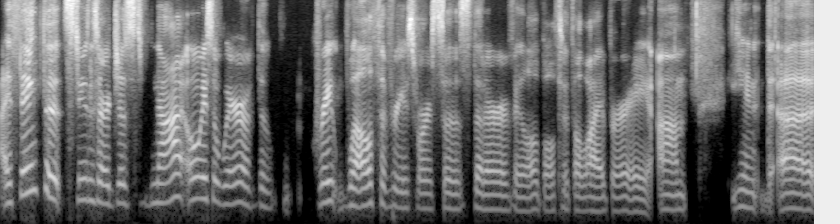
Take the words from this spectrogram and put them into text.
I think that students are just not always aware of the great wealth of resources that are available through the library. Um, you uh,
